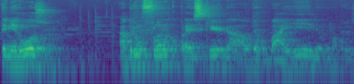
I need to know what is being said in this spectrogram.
temeroso abrir um flanco para a esquerda ao derrubar ele, alguma coisa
